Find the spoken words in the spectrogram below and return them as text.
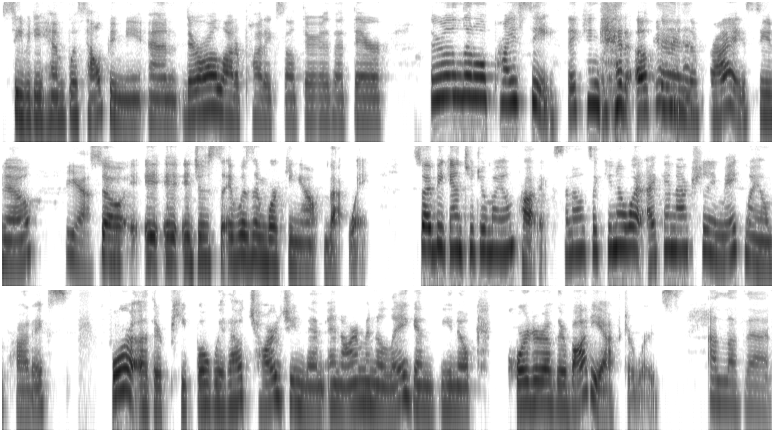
CBD hemp was helping me, and there are a lot of products out there that they're they're a little pricey. They can get up there in the price, you know? Yeah. So it, it, it just it wasn't working out that way. So i began to do my own products and i was like you know what? I can actually make my own products for other people without charging them an arm and a leg and you know quarter of their body afterwards. I love that.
